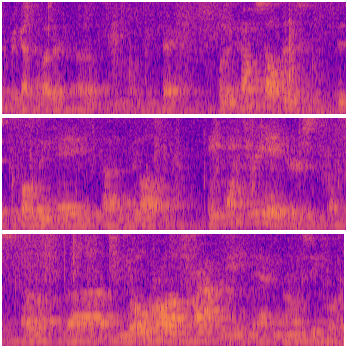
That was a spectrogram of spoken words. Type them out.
Everybody got the letter? Uh, okay. But Encompass Health is, is proposing a, uh, to develop 8.3 acres of, of uh, the overall property at Monroe Secor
